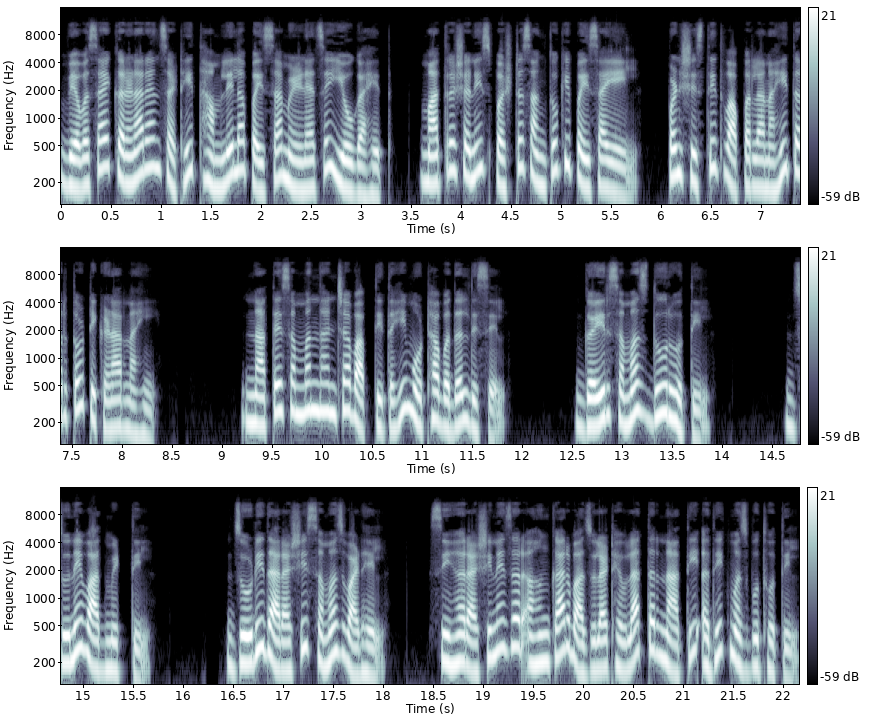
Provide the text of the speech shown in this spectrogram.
व्यवसाय करणाऱ्यांसाठी थांबलेला पैसा मिळण्याचे योग आहेत. मात्र शनी स्पष्ट सांगतो की पैसा येईल पण शिस्तीत वापरला नाही तर तो टिकणार नाही. नातेसंबंधांच्या बाबतीतही मोठा बदल दिसेल. गैरसमज दूर होतील. जुने वाद मिटतील. जोडीदाराशी समज वाढेल. सिंह राशीने जर अहंकार बाजूला ठेवला तर नाती अधिक मजबूत होतील.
